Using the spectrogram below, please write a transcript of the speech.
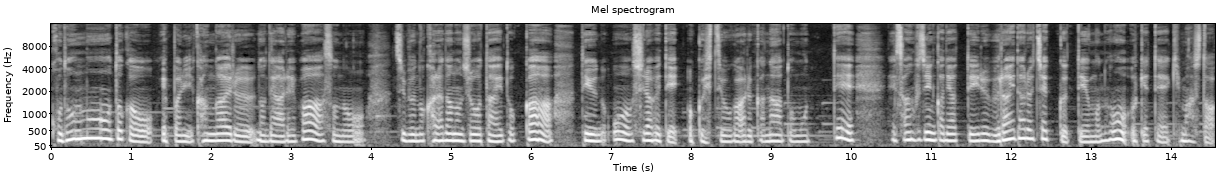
子供とかをやっぱり考えるのであればその自分の体の状態とかっていうのを調べておく必要があるかなと思って産婦人科でやっているブライダルチェックっていうものを受けてきました。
